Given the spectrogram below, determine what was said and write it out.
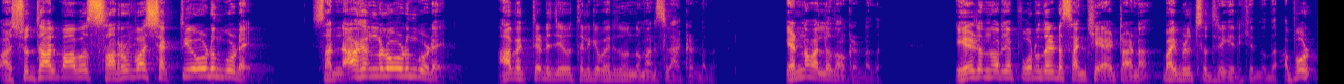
അശുദ്ധാത്മാവ് സർവശക്തിയോടും കൂടെ സന്നാഹങ്ങളോടും കൂടെ ആ വ്യക്തിയുടെ ജീവിതത്തിലേക്ക് വരുന്നുവെന്ന് മനസ്സിലാക്കേണ്ടത്. എണ്ണമല്ല നോക്കേണ്ടത്. ഏഴെന്ന് പറഞ്ഞ പൂർണതയുടെ സംഖ്യയായിട്ടാണ് ബൈബിൾ ചിത്രീകരിക്കുന്നത്. അപ്പോൾ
